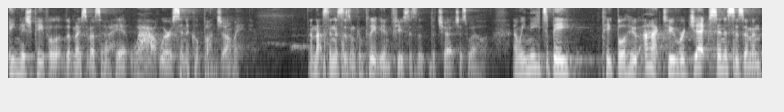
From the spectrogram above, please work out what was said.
English people that most of us are here, wow, we're a cynical bunch, aren't we? And that cynicism completely infuses the, the church as well. And we need to be people who act, who reject cynicism. And,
